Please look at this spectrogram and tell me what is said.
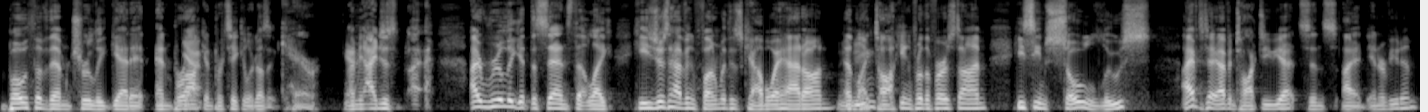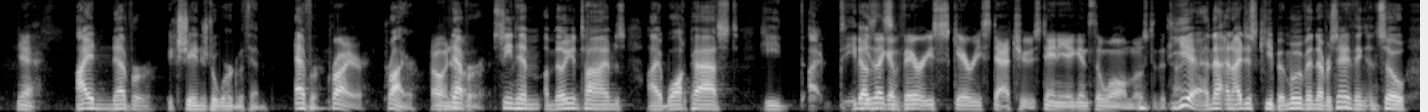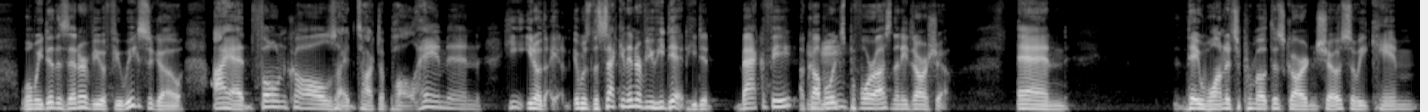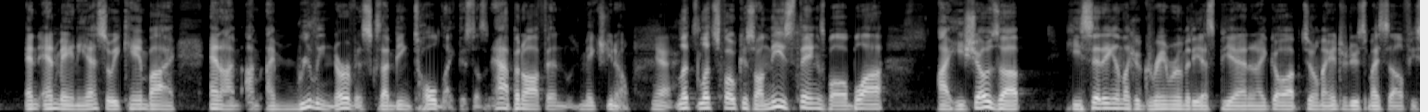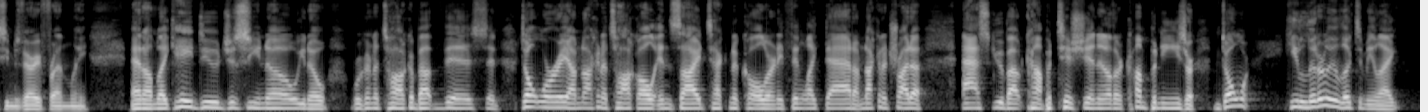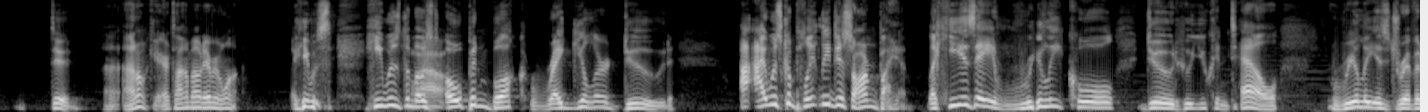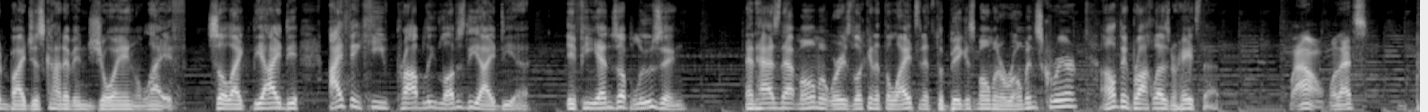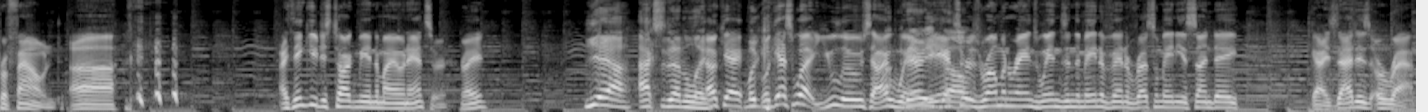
both of them truly get it, and Brock Yeah. in particular doesn't care. I mean, I just, I, I really get the sense that like he's just having fun with his cowboy hat on and like Mhm. talking for the first time. He seems so loose. I have to tell you, I haven't talked to you yet since I had interviewed him. Yeah. I had never exchanged a word with him ever prior. Prior. Oh, no. never seen him a million times. I walk past. He I, he He's doesn't like a very scary statue standing against the wall most of the time. yeah, and that, and I just keep it moving, never say anything. And so when we did this interview a few weeks ago, I had phone calls. I talked to Paul Heyman. He, you know, it was the second interview he did. He did McAfee a couple Mhm. weeks before us, and then he did our show. And they wanted to promote this garden show, so he came and and Mania, so he came by, and I'm I'm I'm really nervous because I'm being told like this doesn't happen often. Make you know, Yeah. Let's let's focus on these things. Blah blah blah. Uh, he shows up. He's sitting in like a green room at ESPN, and I go up to him. I introduce myself. He seems very friendly, and I'm like, "Hey, dude, just so you know, you know, we're gonna talk about this, and don't worry, I'm not gonna talk all inside technical or anything like that. I'm not gonna try to ask you about competition and other companies or don't." wor-" He literally looked at me like, "Dude, I don't care. Talk about whatever you want." He was he was the most open book, regular dude. I, I was completely disarmed by him. Like he is a really cool dude who you can tell really is driven by just kind of enjoying life. So like the idea, I think he probably loves the idea if he ends up losing and has that moment where he's looking at the lights and it's the biggest moment of Roman's career. I don't think Brock Lesnar hates that. Wow. Well, that's profound. Uh, I think you just talked me into my own answer, right? Yeah, accidentally. Okay. Well, guess what? You lose. I win. There the go. answer is Roman Reigns wins in the main event of WrestleMania Sunday. Guys, that is a wrap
